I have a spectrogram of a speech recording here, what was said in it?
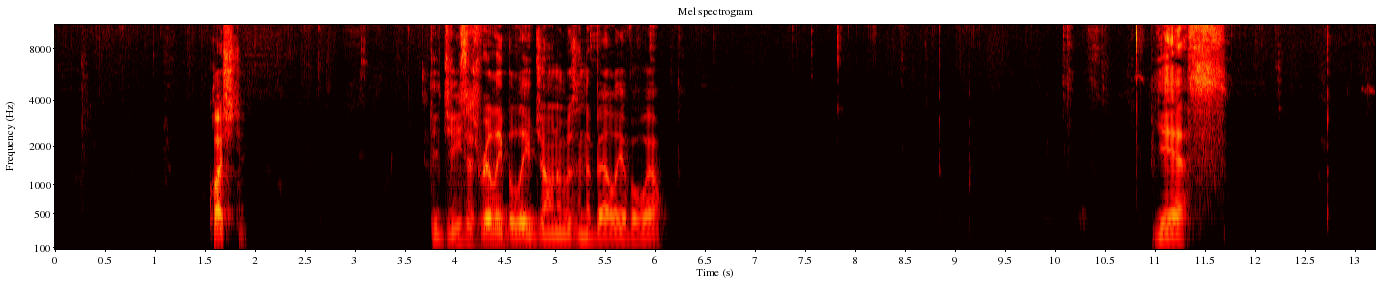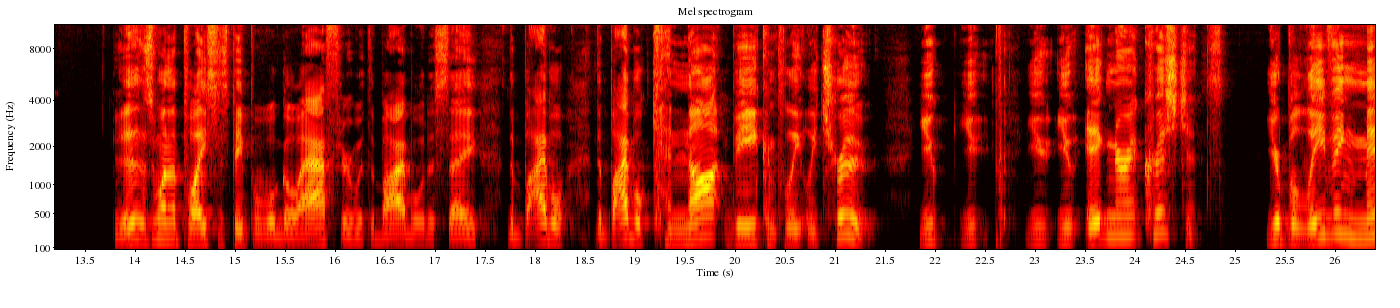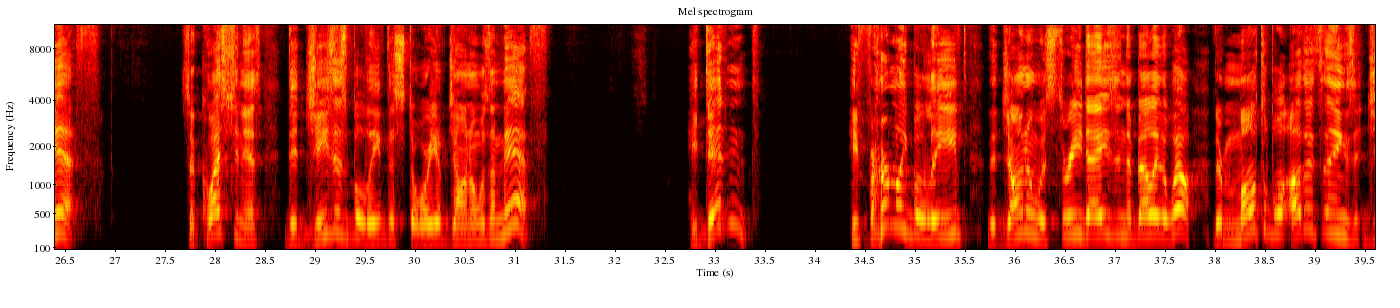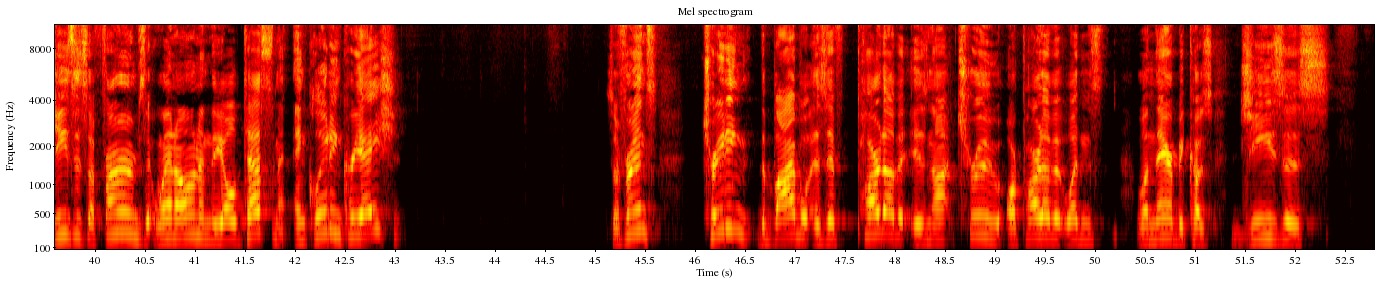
Question did Jesus really believe Jonah was in the belly of a whale? Yes. This is one of the places people will go after with the Bible to say the Bible, the Bible cannot be completely true. You, you, you, you ignorant Christians, you're believing myth. So, question is, did Jesus believe the story of Jonah was a myth? He didn't. He firmly believed that Jonah was three days in the belly of the whale. There are multiple other things that Jesus affirms that went on in the Old Testament, including creation. So, friends, treating the Bible as if part of it is not true or part of it wasn't, wasn't there because Jesus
